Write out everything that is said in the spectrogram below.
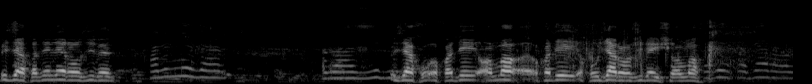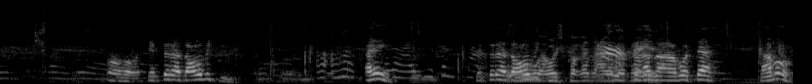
Bize kadar razı ben. Bize kadar Allah kadar hoca razı be inşallah. Aha, tepera da abi ki. Ay, tepera da abi ki. Kagaz arabota. Tamam.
